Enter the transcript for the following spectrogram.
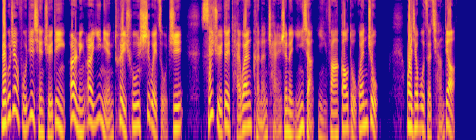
美国政府日前决定，二零二一年退出世卫组织，此举对台湾可能产生的影响引发高度关注。外交部则强调，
